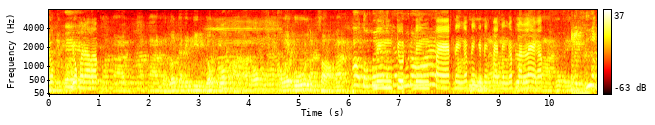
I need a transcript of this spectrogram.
ยกยกไปแล้วครับ อาการอาการเหมือนรถจะ ดิ้นดิ้นๆยกยกมาครับเอาไว้บู๊ลันสองครับเอ้าตบมือหนึ่งจุดหนึ่งแปดหนึ่งครับหนึ่งจุดหนึ่งแปดหนึ่งครับรันแรกครับพวกนี้ในเครื่อง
